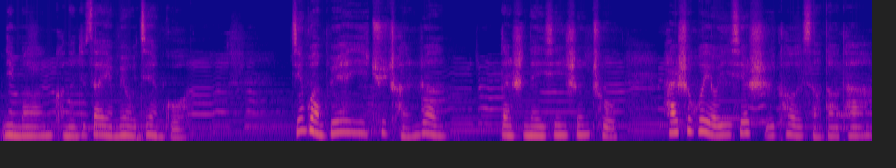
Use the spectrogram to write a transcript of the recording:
你们可能就再也没有见过。尽管不愿意去承认，但是内心深处还是会有一些时刻想到他。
